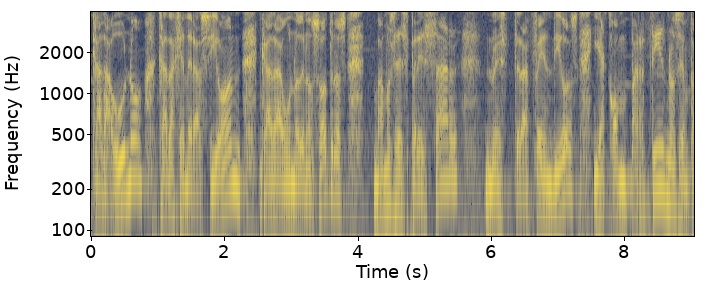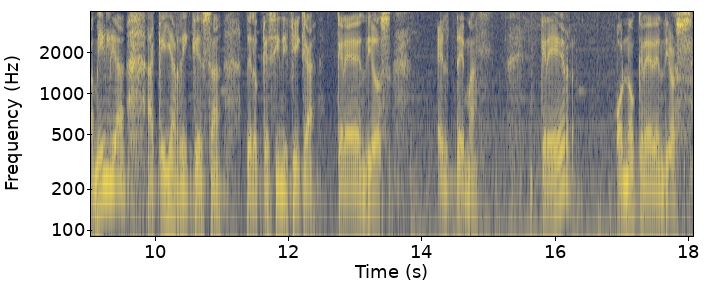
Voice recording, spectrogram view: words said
Cada uno, cada generación, cada uno de nosotros, vamos a expresar nuestra fe en Dios y a compartirnos en familia aquella riqueza de lo que significa creer en Dios. El tema, creer o no creer en Dios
